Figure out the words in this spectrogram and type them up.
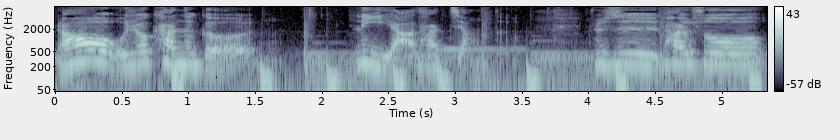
然后我就看那个丽亚她讲的，就是她就说。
